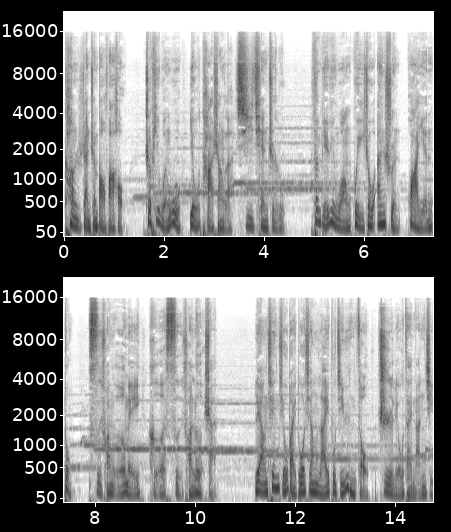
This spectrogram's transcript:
抗日战争爆发后，这批文物又踏上了西迁之路，分别运往贵州安顺、化岩洞、四川峨眉和四川乐山。两千九百多箱来不及运走，滞留在南京。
